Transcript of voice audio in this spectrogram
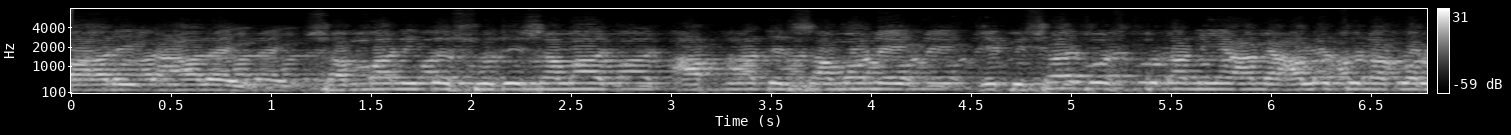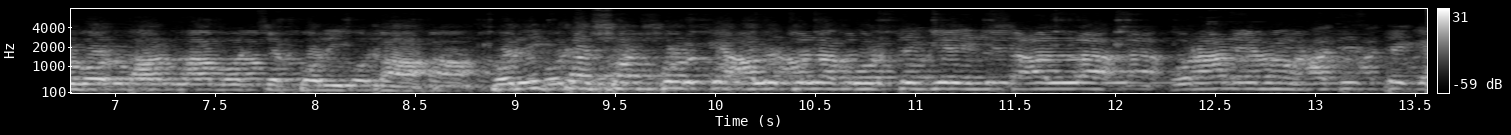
বারিক আলাই সম্মানিত সুধী সমাজ, আপনাদের সামনে যে বিষয়বস্তুটা নিয়ে আমি আলোচনা করব, তার নাম হচ্ছে পরীক্ষা। পরীক্ষা সম্পর্কে আলোচনা করতে গিয়ে ইনশাআল্লাহ কোরআন এবং হাদিস থেকে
